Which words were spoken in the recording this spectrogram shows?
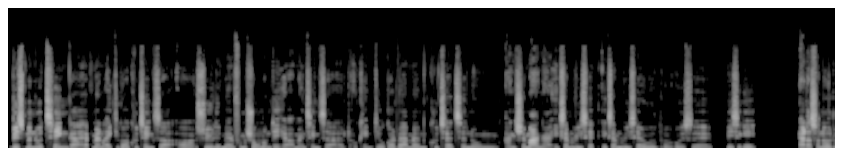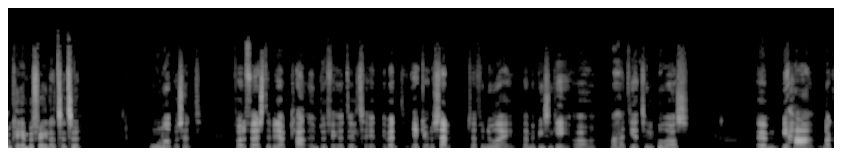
Hvis man nu tænker, at man rigtig godt kunne tænke sig at søge lidt mere information om det her, og man tænker sig, at okay, det kunne godt være, at man kunne tage til nogle arrangementer, eksempelvis, eksempelvis herude på, hos øh, BCG. Er der så noget, du kan anbefale at tage til? 100 procent. For det første vil jeg klart anbefale at deltage i et event. Jeg gør det selv til at finde ud af, hvad med BCG, og hvad har de at tilbyde os. Øhm, vi har nok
